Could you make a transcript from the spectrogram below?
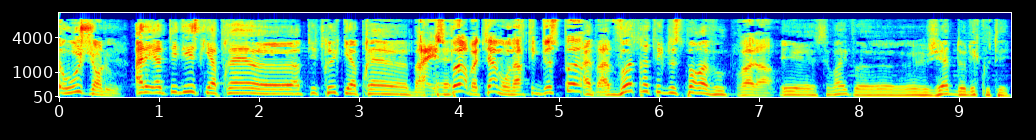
rouge, Jean-Loup. Allez, un petit disque et après euh, un petit truc et après. euh, bah, Ah, et après- sport, bah tiens, mon article de sport. Ah bah votre article de sport à vous. Voilà. Et euh, c'est vrai que euh, j'ai hâte de l'écouter.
